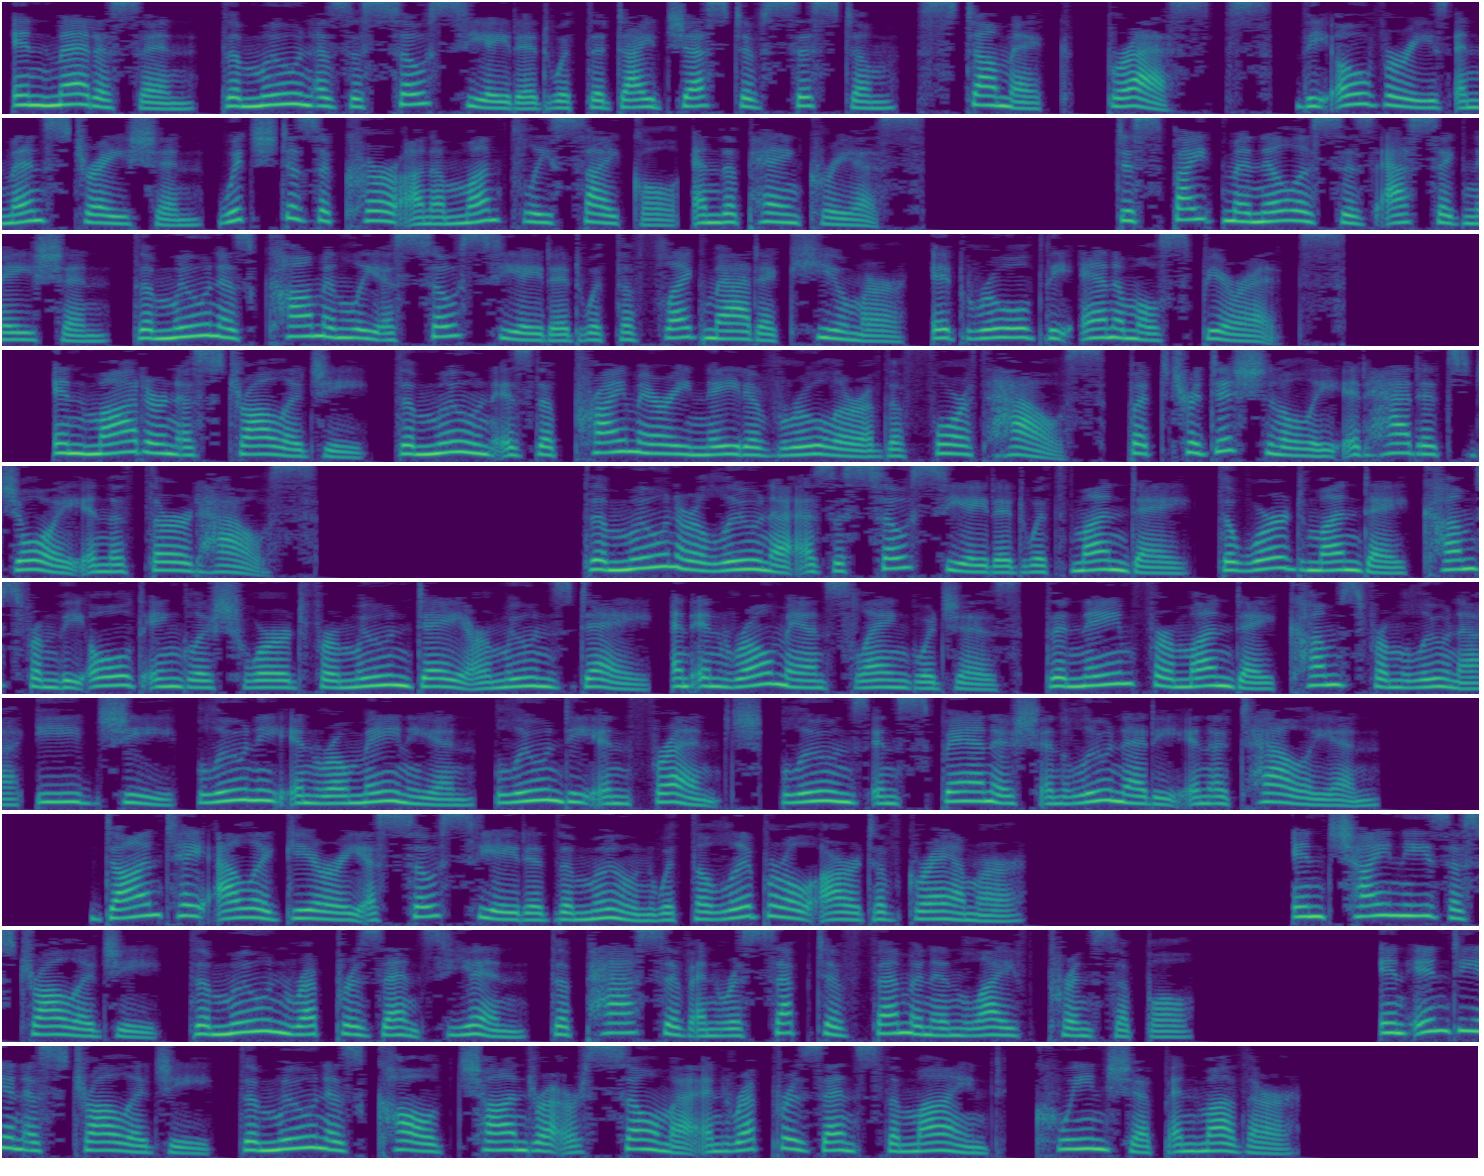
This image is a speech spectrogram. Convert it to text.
In medicine, the moon is associated with the digestive system, stomach, breasts, the ovaries and menstruation which does occur on a monthly cycle and the pancreas. Despite Manilius's assignation, the moon is commonly associated with the phlegmatic humor, it ruled the animal spirits. In modern astrology, the Moon is the primary native ruler of the fourth house, but traditionally it had its joy in the third house. The moon or luna is associated with Monday. The word Monday comes from the Old English word for moon day or moon's day, and in Romance languages, the name for Monday comes from luna e.g., luni in Romanian, lundi in French, lunes in Spanish and lunedì in Italian. Dante Alighieri associated the moon with the liberal art of grammar. In Chinese astrology, the moon represents yin, the passive and receptive feminine life principle. In Indian astrology, the moon is called Chandra or Soma and represents the mind, queenship and mother.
